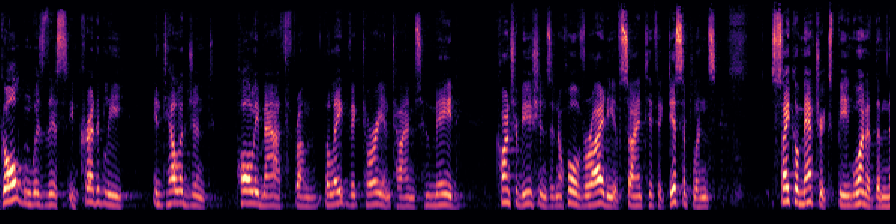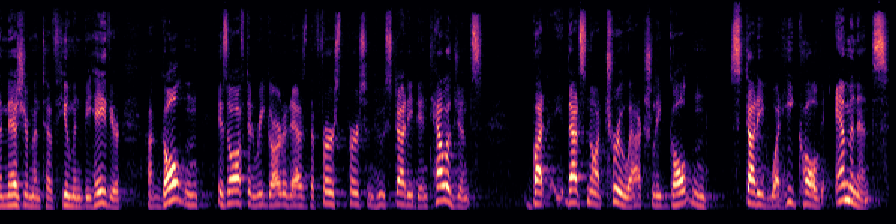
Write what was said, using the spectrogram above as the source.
Galton was this incredibly intelligent polymath from the late Victorian times who made contributions in a whole variety of scientific disciplines, psychometrics being one of them, the measurement of human behavior. Uh, Galton is often regarded as the first person who studied intelligence, but that's not true, actually. Galton studied what he called eminence,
